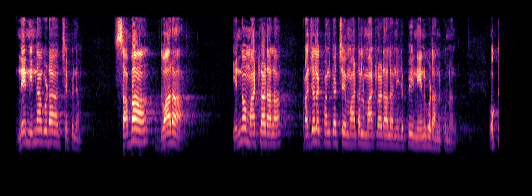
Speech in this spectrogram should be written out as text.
నేను నిన్న కూడా చెప్పినాం. సభ ద్వారా ఎన్నో మాట్లాడాలా ప్రజలకు పనికొచ్చే మాటలు మాట్లాడాలని చెప్పి నేను కూడా అనుకున్నాను. ఒక్క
